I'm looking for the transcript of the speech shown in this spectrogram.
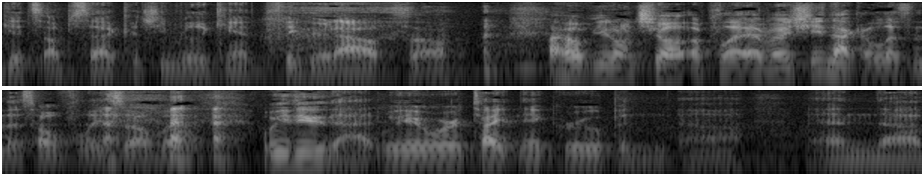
gets upset because she really can't figure it out. So I hope you don't show a play. But she's not gonna listen to this, hopefully. So, but we do that. We we're a tight knit group, and uh, and uh,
